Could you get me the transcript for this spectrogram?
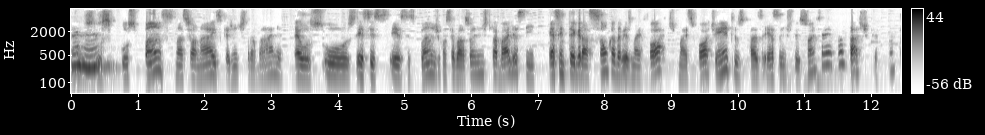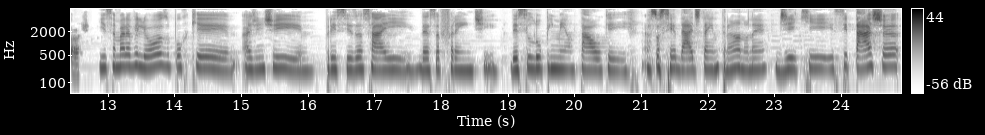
Né? Uhum. Os, os, PANs nacionais que a gente trabalha, é, os, os, esses, esses planos de conservação, a gente trabalha assim, essa integração cada vez mais forte, mais forte entre os, as, essas instituições é fantástica, fantástica. Isso é maravilhoso porque a gente precisa sair dessa frente, desse looping mental que a sociedade está entrando, né? De que se taxa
